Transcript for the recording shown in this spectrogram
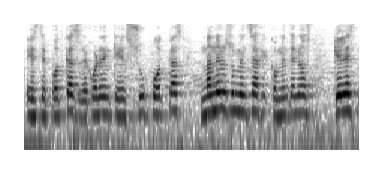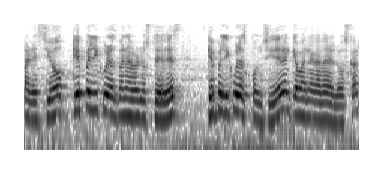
este podcast. Recuerden que es su podcast. Mándenos un mensaje, coméntenos qué les pareció, qué películas van a ver ustedes, qué películas consideran que van a ganar el Oscar.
